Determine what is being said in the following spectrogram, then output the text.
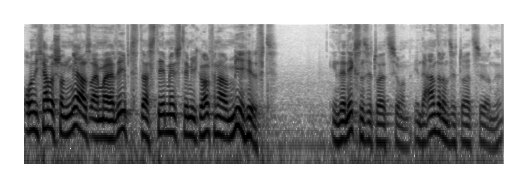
und ich habe schon mehr als einmal erlebt, dass der Mensch, dem ich geholfen habe, mir hilft. In der nächsten Situation, in der anderen Situation. Ja?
